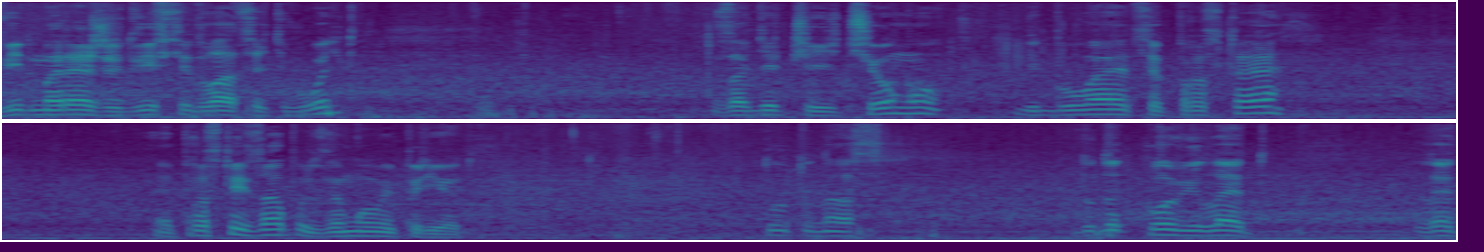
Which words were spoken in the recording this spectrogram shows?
від мережі 220 вольт, завдяки чому відбувається просте, е, простий запуск в зимовий період. Тут у нас додаткові LED, LED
